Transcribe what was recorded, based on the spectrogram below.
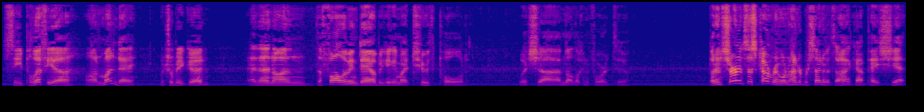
see Polyphia on Monday, which will be good. And then on the following day, I'll be getting my tooth pulled, which uh, I'm not looking forward to. But insurance is covering 100% of it, so I ain't got to pay shit.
